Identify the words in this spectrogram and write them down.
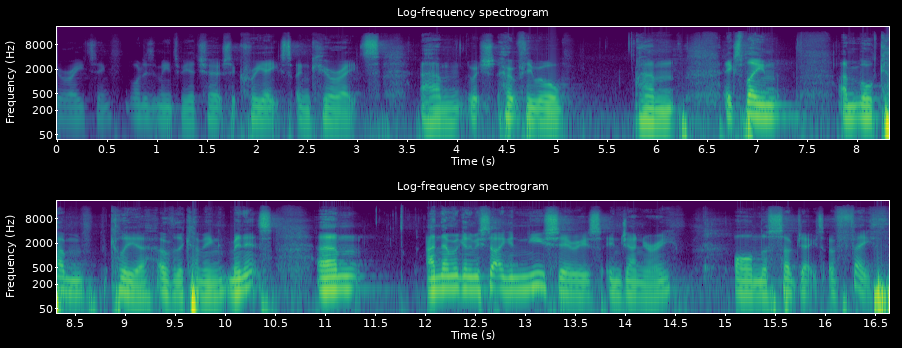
curating. What does it mean to be a church that creates and curates? Um, which hopefully we will um, explain and will come clear over the coming minutes. Um, and then we're going to be starting a new series in January on the subject of faith.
